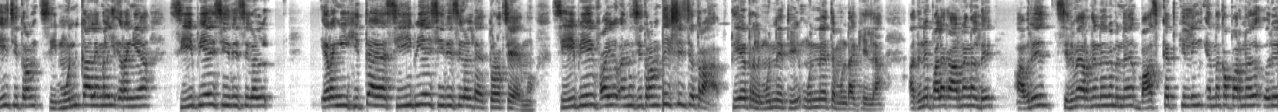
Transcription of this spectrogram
ഈ ചിത്രം സി മുൻകാലങ്ങളിൽ ഇറങ്ങിയ സി ബി ഐ സീരീസുകൾ ഇറങ്ങി ഹിറ്റായ സി ബി ഐ സീരീസുകളുടെ തുടർച്ചയായിരുന്നു. സി ബി ഐ ഫൈവ് എന്ന ചിത്രം പ്രതീക്ഷിച്ചത്ര തിയേറ്ററിൽ മുന്നേറ്റി മുന്നേറ്റം ഉണ്ടാക്കിയില്ല അതിന് പല കാരണങ്ങളുണ്ട്. അവർ സിനിമ ഇറങ്ങുന്നതിന് മുന്നേ ബാസ്ക്കറ്റ് കില്ലിംഗ് എന്നൊക്കെ പറഞ്ഞ ഒരു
